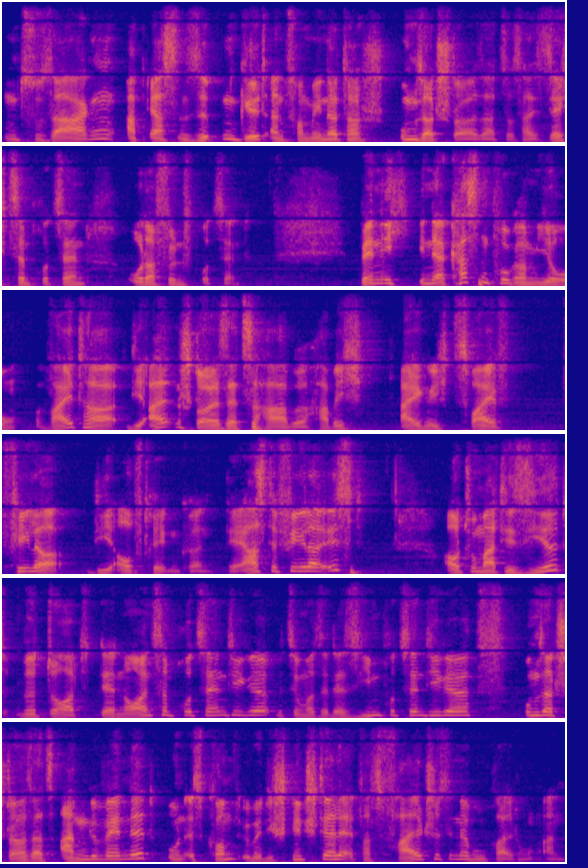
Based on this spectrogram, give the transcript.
um zu sagen, ab 1.7. gilt ein verminderter Umsatzsteuersatz, das heißt 16% oder 5%. Wenn ich in der Kassenprogrammierung weiter die alten Steuersätze habe, habe ich eigentlich zwei Fehler, die auftreten können. Der erste Fehler ist, automatisiert wird dort der 19-prozentige bzw. der 7-prozentige Umsatzsteuersatz angewendet und es kommt über die Schnittstelle etwas Falsches in der Buchhaltung an.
